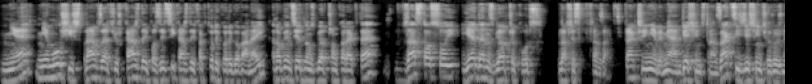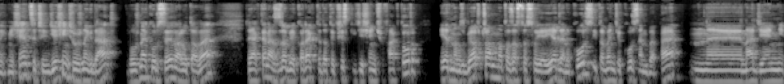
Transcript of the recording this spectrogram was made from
nie, nie musisz sprawdzać już każdej pozycji, każdej faktury korygowanej, robiąc jedną zbiorczą korektę. Zastosuj jeden zbiorczy kurs dla wszystkich transakcji, tak? Czyli nie wiem, miałem 10 transakcji z 10 różnych miesięcy, czyli 10 różnych dat, różne kursy walutowe, to jak teraz zrobię korektę do tych wszystkich 10 faktur, jedną zbiorczą, no to zastosuję jeden kurs i to będzie kurs NBP mm, na dzień,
